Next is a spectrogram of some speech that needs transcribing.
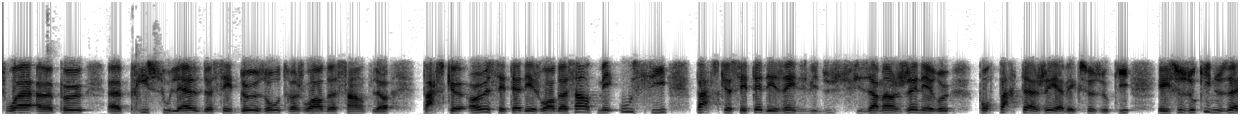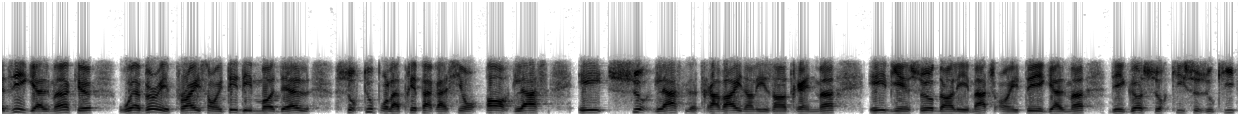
soit un peu pris sous l'aile de ces deux autres joueurs de centre-là, parce que, un, c'était des joueurs de centre, mais aussi parce que c'était des individus suffisamment généreux pour partager avec Suzuki. Et Suzuki nous a dit également que Weber et Price ont été des modèles, surtout pour la préparation hors glace et sur glace, le travail dans les entraînements et bien sûr dans les matchs ont été également des gars sur qui Suzuki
